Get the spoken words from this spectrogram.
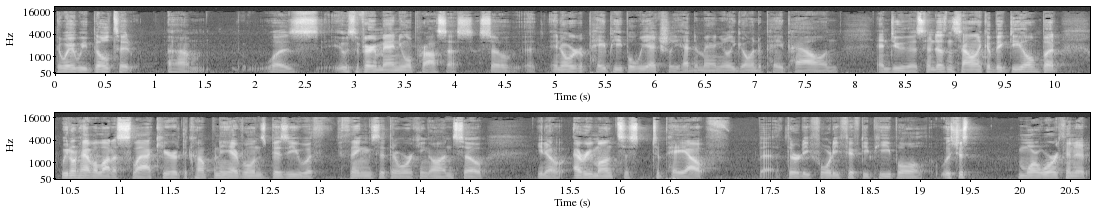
the way we built it um, was it was a very manual process. So uh, in order to pay people, we actually had to manually go into PayPal and and do this. And it doesn't sound like a big deal, but we don't have a lot of slack here at the company. Everyone's busy with things that they're working on. So, you know, every month to, to pay out uh, 30, 40, 50 people was just more work than it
